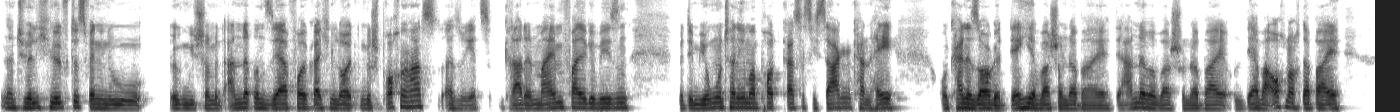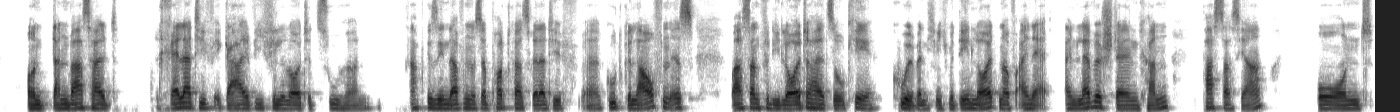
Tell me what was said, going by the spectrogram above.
Natürlich hilft es, wenn du irgendwie schon mit anderen sehr erfolgreichen Leuten gesprochen hast. Also jetzt gerade in meinem Fall gewesen mit dem Jungunternehmer-Podcast, dass ich sagen kann, hey, und keine Sorge, der hier war schon dabei, der andere war schon dabei und der war auch noch dabei. Und dann war es halt relativ egal, wie viele Leute zuhören. Abgesehen davon, dass der Podcast relativ äh, gut gelaufen ist, war es dann für die Leute halt so, okay, cool, wenn ich mich mit den Leuten auf eine, ein Level stellen kann, passt das ja. Und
